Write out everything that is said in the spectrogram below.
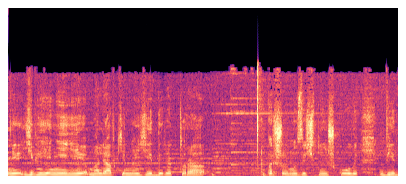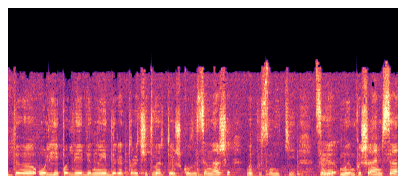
е, Євгенії Малявкіної, директора. Першої музичної школи від е, Ольги Полєвіної, директора четвертої школи. Це наші випускники. Це ми пишаємося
